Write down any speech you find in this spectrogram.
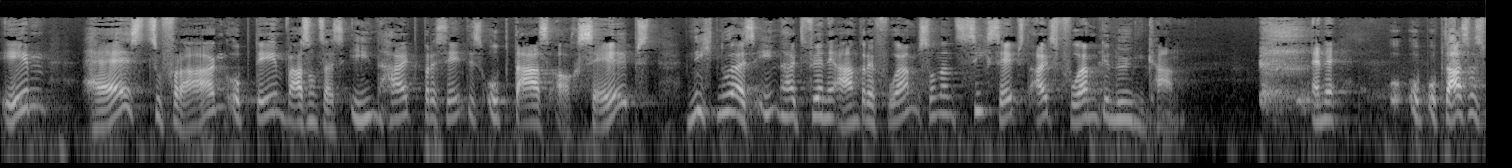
eben heißt zu fragen, ob dem, was uns als Inhalt präsent ist, ob das auch selbst nicht nur als Inhalt für eine andere Form, sondern sich selbst als Form genügen kann. Eine, ob, ob das, was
